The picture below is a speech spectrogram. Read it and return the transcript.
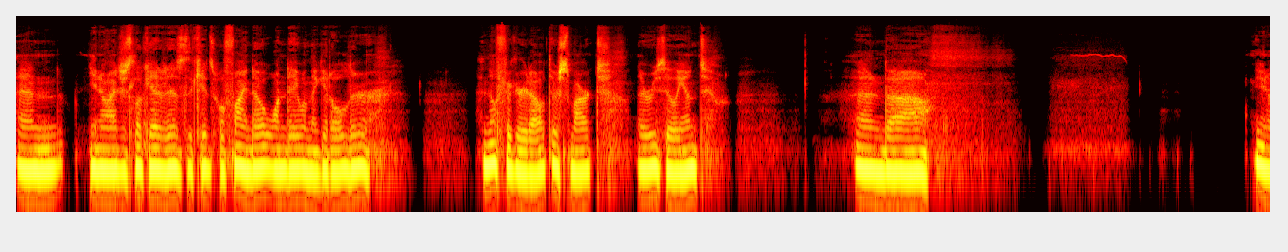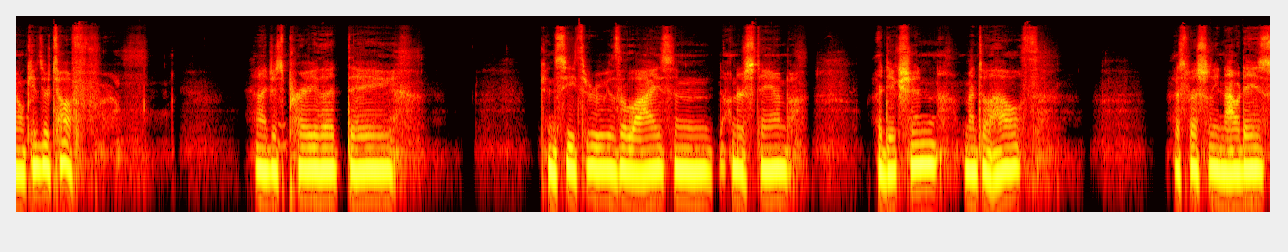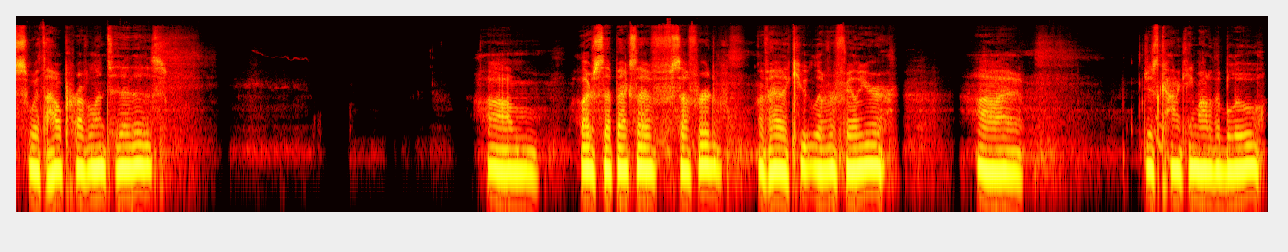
and you know I just look at it as the kids will find out one day when they get older, and they'll figure it out. They're smart, they're resilient, and uh, you know kids are tough and I just pray that they can see through the lies and understand addiction, mental health, especially nowadays with how prevalent it is. Um, other setbacks I've suffered, I've had acute liver failure. Uh, just kind of came out of the blue.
